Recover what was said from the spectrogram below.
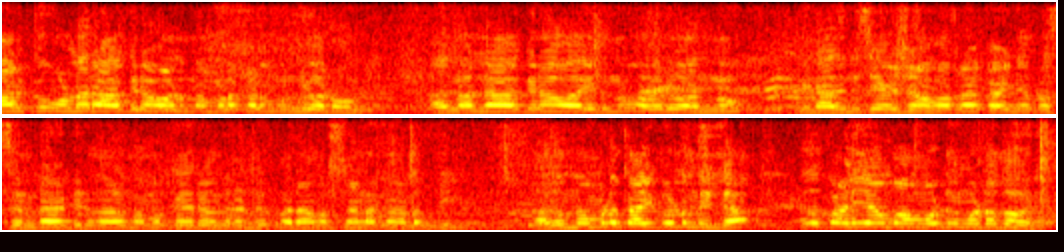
ആർക്കും ഉള്ളൊരു ആഗ്രഹമാണ് നമ്മളെക്കാൾ മുന്നിൽ വരണമെന്ന്. അത് നല്ല ആഗ്രഹമായിരുന്നു അവർ വന്നു. പിന്നെ അതിനുശേഷം അവരുടെ കഴിഞ്ഞ പ്രസിഡന്റായിട്ടിരുന്നാൽ നമുക്ക് ഒന്ന് രണ്ട് പരാമർശങ്ങളൊക്കെ നടത്തി. അതൊന്നും നമ്മൾ കൈക്കൊള്ളുന്നില്ല. അത് കളിയാകുമ്പോൾ അങ്ങോട്ടും ഇങ്ങോട്ടൊക്കെ വരും.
